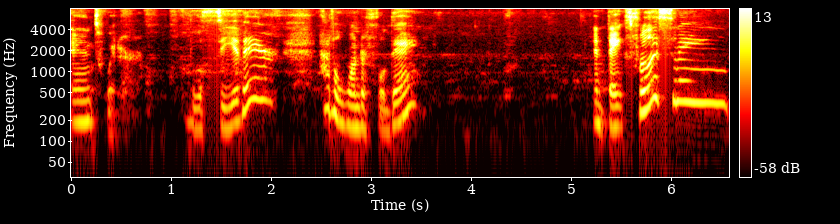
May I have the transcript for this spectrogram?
and Twitter. We'll see you there. Have a wonderful day. And thanks for listening.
